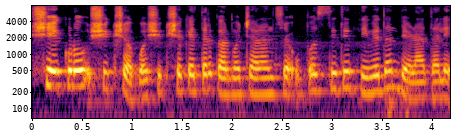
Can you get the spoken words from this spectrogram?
शेकडो शिक्षक व शिक्षकेतर कर्मचाऱ्यांच्या उपस्थितीत निवेदन देण्यात आले.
